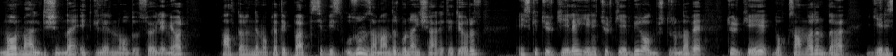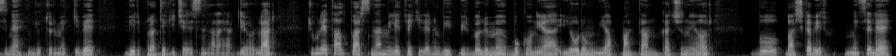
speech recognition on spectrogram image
normal dışında etkilerinin olduğu söyleniyor. Halkların Demokratik Partisi biz uzun zamandır buna işaret ediyoruz. Eski Türkiye ile yeni Türkiye bir olmuş durumda ve Türkiye'yi 90'ların da gerisine götürmek gibi bir pratik içerisindeler diyorlar. Cumhuriyet Halk Partisi'nden milletvekillerinin büyük bir bölümü bu konuya yorum yapmaktan kaçınıyor. Bu başka bir mesele,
